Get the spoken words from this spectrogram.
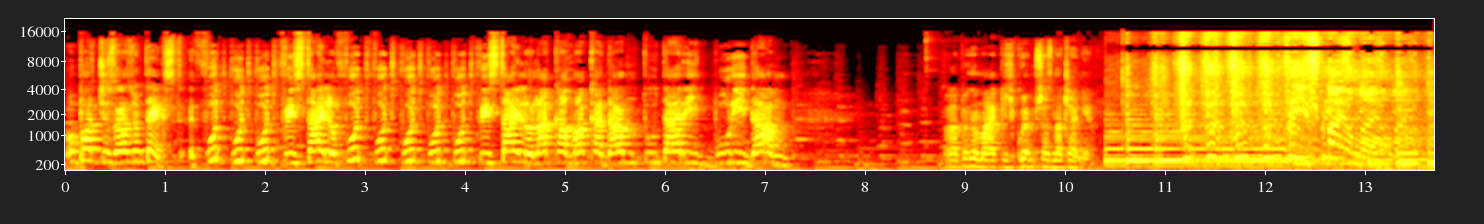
O, patrzcie, znalazłem tekst. Food, food, food, freestyle, food, food, food, food, food, freestyle, laka, maka, dam, tutari, buri, dam. To na pewno ma jakieś głębsze znaczenie. Freestyle!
